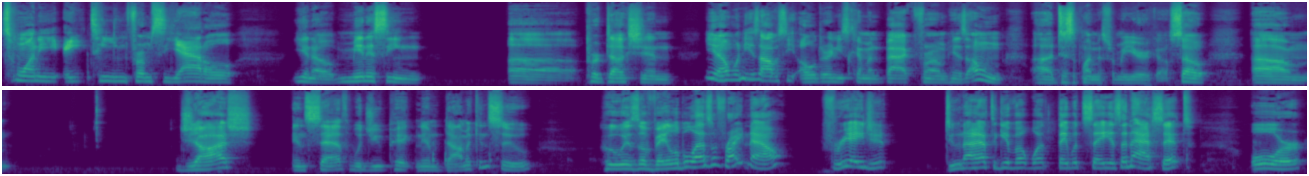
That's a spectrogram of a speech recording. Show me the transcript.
2018 from seattle you know, menacing uh production, you know, when he's obviously older and he's coming back from his own uh disappointments from a year ago. So um Josh and Seth, would you pick Ndamukong Suh, who is available as of right now, free agent, do not have to give up what they would say is an asset, or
